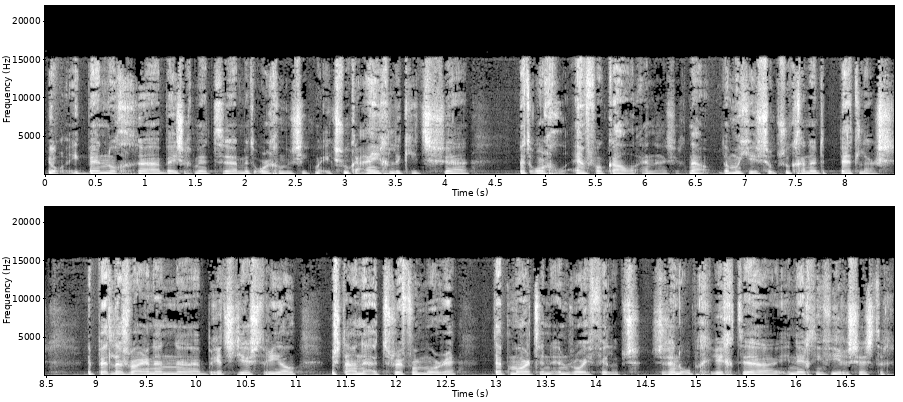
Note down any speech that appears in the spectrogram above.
joh, ik ben nog uh, bezig met, met orgelmuziek... maar ik zoek eigenlijk iets met orgel en vocaal. En hij zegt, nou, dan moet je eens op zoek gaan naar de Peddlers. De Peddlers waren een Brits jazz trio... bestaande uit Trevor Moore, Tab Martin en Roy Phillips. Ze zijn opgericht in 1964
